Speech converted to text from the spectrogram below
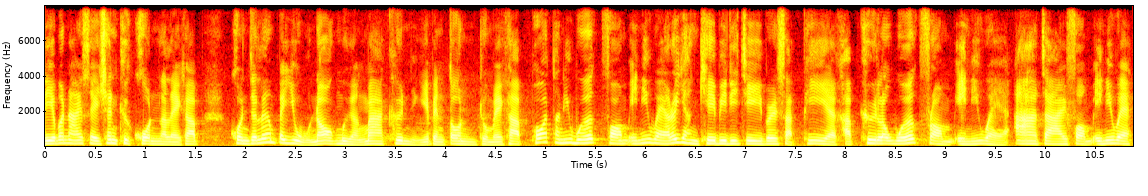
deurbanization คือคนอะไรครับ คนจะเริ่มไปอยู่นอกเมืองมากขึ้นอย่างนี้เป็นต้นถูกไหมครับ เพราะว่าตอนนี้ work from anywhere แล้วอย่าง KBDG บริษัทพี่อะครับคือเรา work from anywhere agile from anywhere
